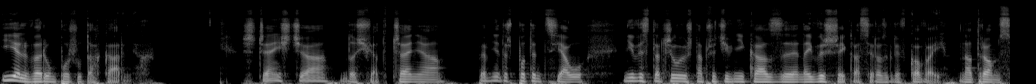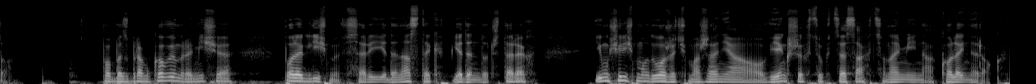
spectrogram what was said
i Elverum po rzutach karnych. Szczęścia, doświadczenia, pewnie też potencjału nie wystarczyło już na przeciwnika z najwyższej klasy rozgrywkowej, na Tromso. Po bezbramkowym remisie polegliśmy w serii jedenastek 1 do 4 i musieliśmy odłożyć marzenia o większych sukcesach co najmniej na kolejny rok.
